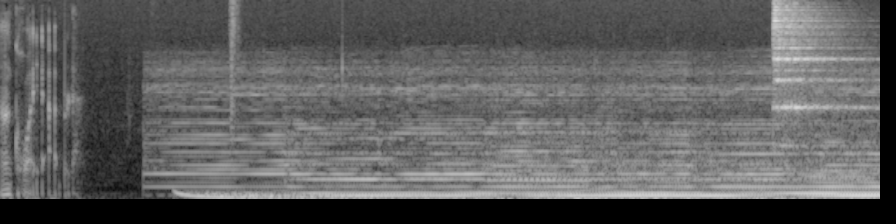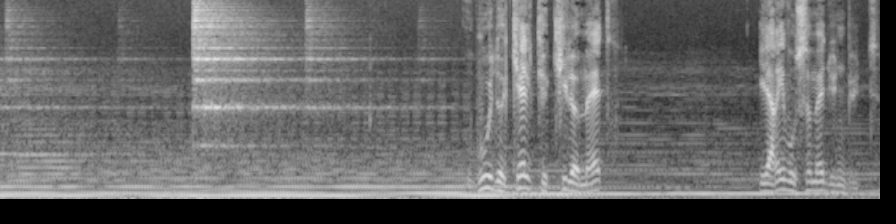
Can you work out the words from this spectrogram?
incroyable. Bout de quelques kilomètres, il arrive au sommet d'une butte.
